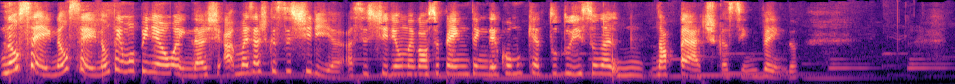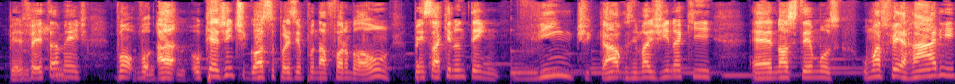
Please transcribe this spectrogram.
Não sei, não sei, não tenho uma opinião ainda, ah, mas acho que assistiria. Assistiria um negócio para entender como que é tudo isso na, na prática, assim, vendo. Perfeitamente. Bom, a, o que a gente gosta, por exemplo, na Fórmula 1, pensar que não tem 20 carros, imagina que é, nós temos uma Ferrari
